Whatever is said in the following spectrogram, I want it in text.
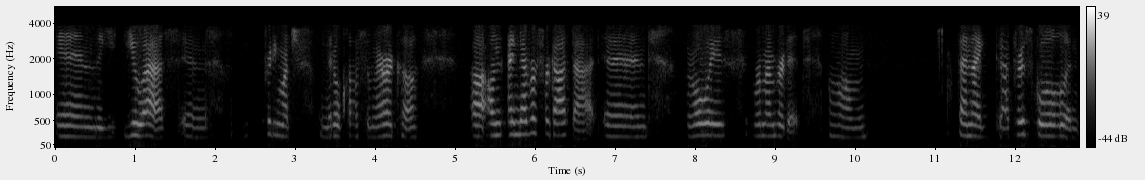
in the U.S. in pretty much middle class America, uh, I never forgot that, and I've always remembered it. Um, then I got through school, and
